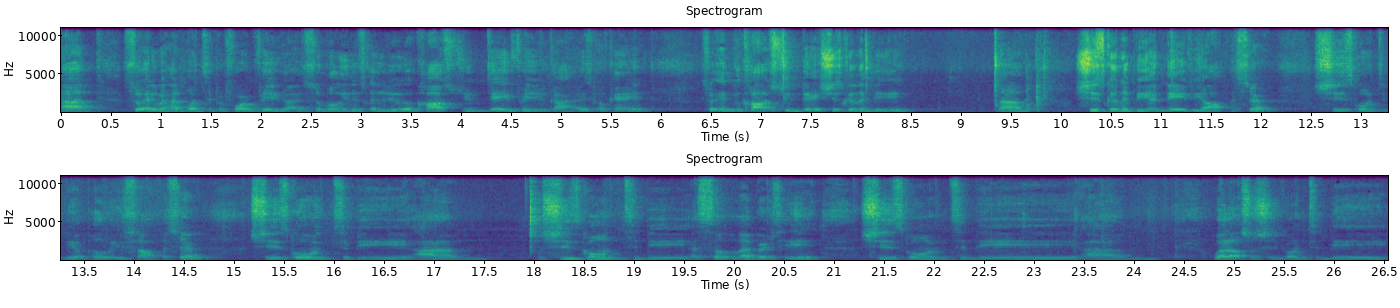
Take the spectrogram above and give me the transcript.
Um, so anyway, I'm going to perform for you guys. So Melina's going to do a costume day for you guys, okay? So in the costume day, she's going to be, um, she's going to be a Navy officer. She's going to be a police officer. She's going to be, um, she's going to be a celebrity. She's going to be, um, what else is she going to be?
